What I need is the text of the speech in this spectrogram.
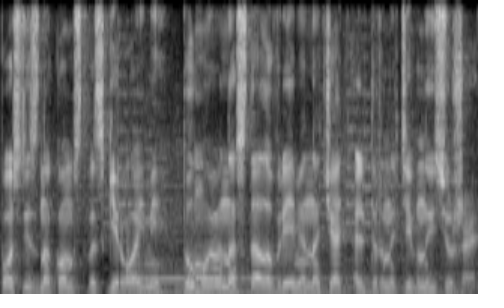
после знакомства с героями, думаю, настало время начать альтернативный сюжет.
